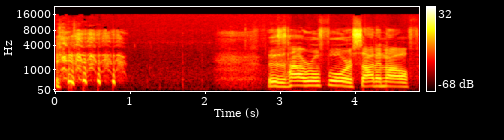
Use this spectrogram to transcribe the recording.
this is High Hyrule 4 signing off.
